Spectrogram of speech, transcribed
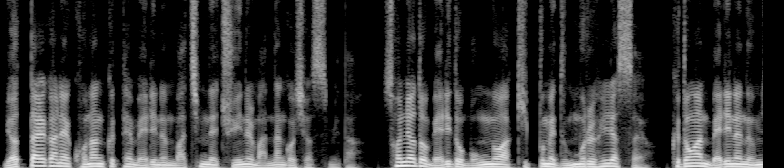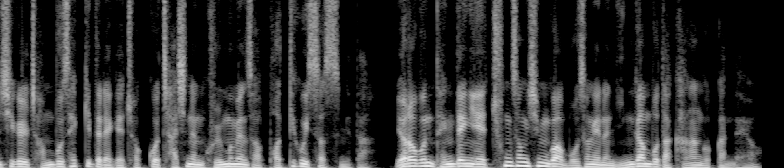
몇 달간의 고난 끝에 메리는 마침내 주인을 만난 것이었습니다. 소녀도 메리도 목 놓아 기쁨의 눈물을 흘렸어요. 그동안 메리는 음식을 전부 새끼들에게 줬고 자신은 굶으면서 버티고 있었습니다. 여러분 댕댕이의 충성심과 모성애는 인간보다 강한 것 같네요.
